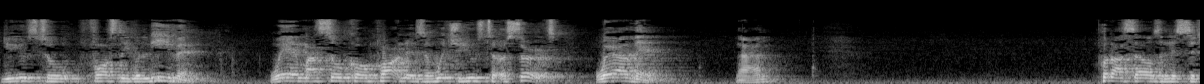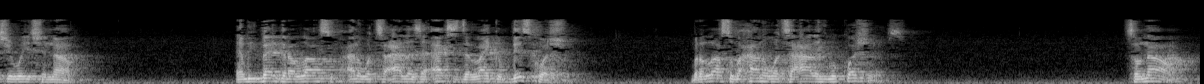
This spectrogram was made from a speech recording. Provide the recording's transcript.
you used to falsely believe in? Where are my so called partners in which you used to assert? Where are they? Now, put ourselves in this situation now. And we beg that Allah subhanahu wa ta'ala asks the like of this question. But Allah subhanahu wa ta'ala, He will question us. So now,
